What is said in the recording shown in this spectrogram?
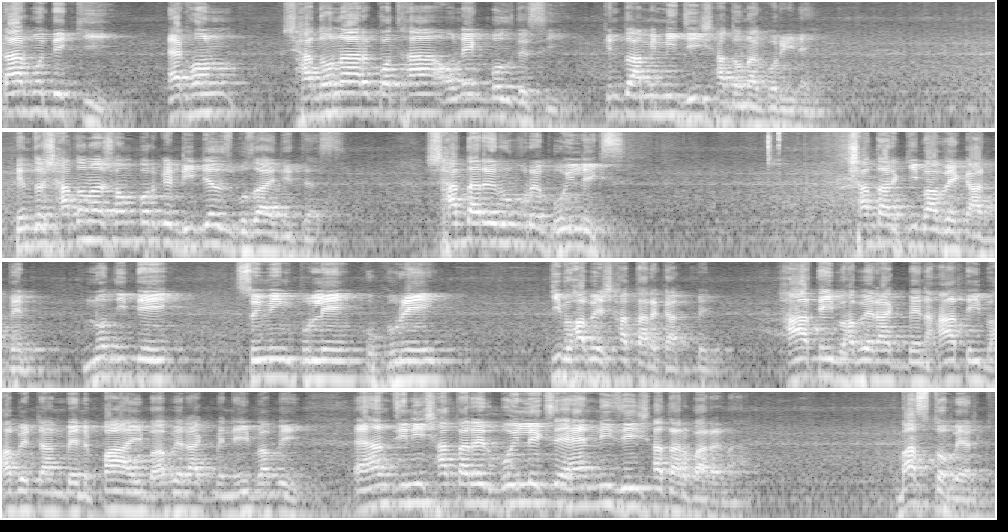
তার মধ্যে কি? এখন সাধনার কথা অনেক বলতেছি কিন্তু আমি নিজেই সাধনা করি নাই। কিন্তু সাধনা সম্পর্কে ডিটেলস বোঝাই দিতেছে। সাঁতারের উপরে বই লিখছে। সাঁতার কীভাবে কাটবেন? নদীতে, সুইমিং পুলে, পুকুরে কীভাবে সাঁতার কাটবেন? হাত এইভাবে রাখবেন, হাত এইভাবে টানবেন, পা এইভাবে রাখবেন, এইভাবে। এখন যিনি সাঁতারের বই লিখছে হ্যাঁ নিজেই সাঁতার পারে না। বাস্তবে আর কি।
